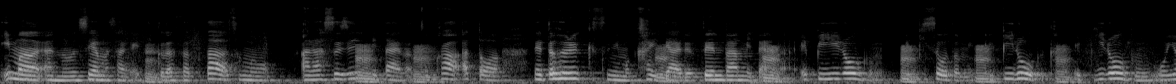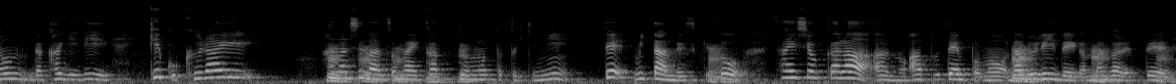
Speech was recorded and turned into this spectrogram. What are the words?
今あの須山さんが言ってくださった、そのあらすじみたいなとか、あとはネットフリックスにも書いてある前段みたいな、うん。エピローグ、うんエピソードエピローグか、うん。エピローグを読んだ限り結構暗い話なんじゃないかって思った時にで見たんですけど、最初からあのアップテンポの「ラブリーデー」が流れて、うん。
